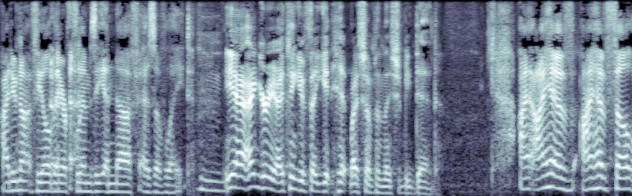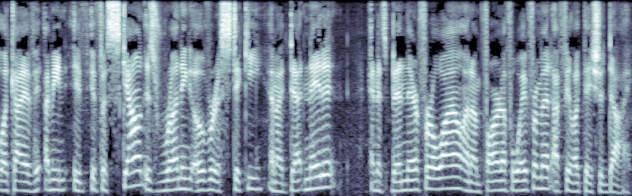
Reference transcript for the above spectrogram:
I do not feel they are flimsy enough as of late. Hmm. Yeah, I agree. I think if they get hit by something, they should be dead. I, I have I have felt like I have. I mean, if if a scout is running over a sticky and I detonate it and it's been there for a while and I'm far enough away from it, I feel like they should die.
